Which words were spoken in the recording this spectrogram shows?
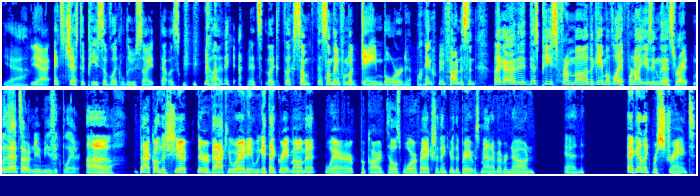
Yeah. Yeah, it's just a piece of like lucite that was cut. It's like like some something from a game board. Like we found this in like uh, this piece from uh, the Game of Life. We're not using this, right? Well, that's our new music player. Uh, back on the ship, they're evacuating. We get that great moment where Picard tells Worf, "I actually think you're the bravest man I've ever known," and again, like restraint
